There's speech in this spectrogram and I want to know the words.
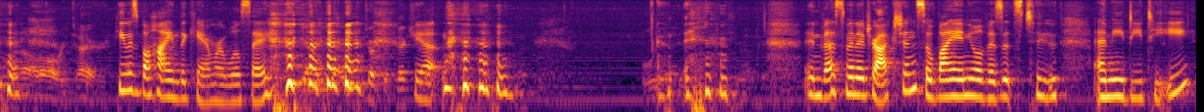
not all retired. He was behind the camera, we'll say. Yeah, yeah, you took the picture. Yeah. Investment attraction, so biannual visits to MEDTE, E,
